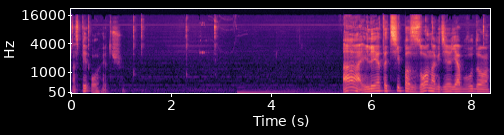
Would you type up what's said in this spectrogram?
На спи... О, это что? А, или это типа зона, где я буду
